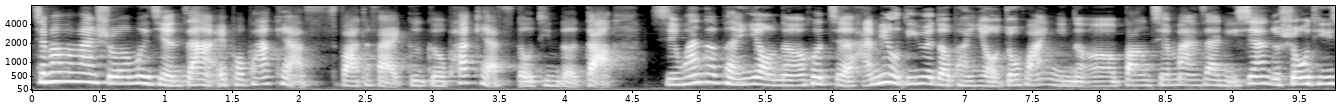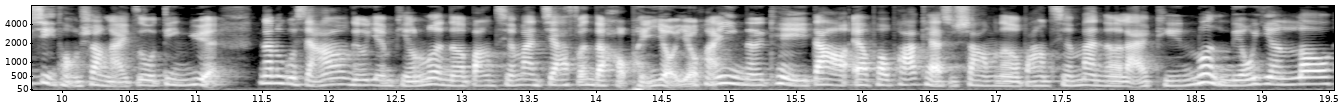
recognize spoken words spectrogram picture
千曼慢慢说，目前在 Apple Podcast、Spotify、Google Podcast 都听得到。喜欢的朋友呢，或者还没有订阅的朋友，都欢迎呢帮千曼在你现在的收听系统上来做订阅。那如果想要留言评论呢，帮千曼加分的好朋友，也欢迎呢可以到 Apple Podcast 上呢帮千曼呢来评论留言喽，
